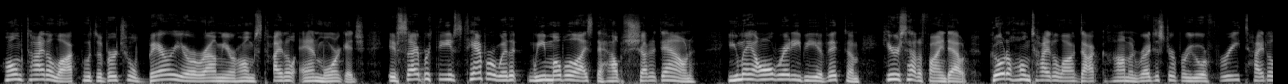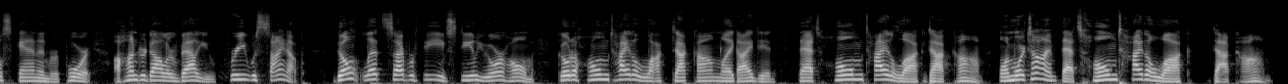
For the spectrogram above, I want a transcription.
Home Title Lock puts a virtual barrier around your home's title and mortgage. If cyber thieves tamper with it, we mobilize to help shut it down. You may already be a victim. Here's how to find out. Go to HometitleLock.com and register for your free title scan and report. A $100 value, free with sign up. Don't let cyber thieves steal your home. Go to HometitleLock.com like I did. That's HometitleLock.com. One more time, that's HometitleLock.com.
